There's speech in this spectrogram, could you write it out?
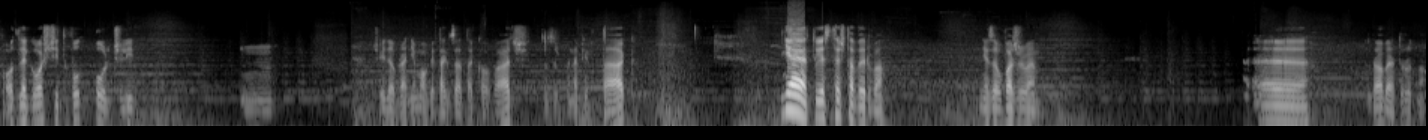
W odległości dwóch pól, czyli... Mm, czyli dobra, nie mogę tak zaatakować. To zróbmy najpierw tak. Nie, tu jest też ta wyrwa. Nie zauważyłem. Eee, dobra, trudno.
